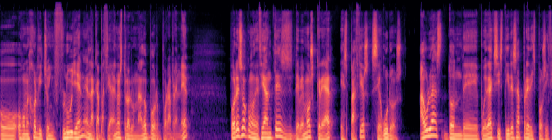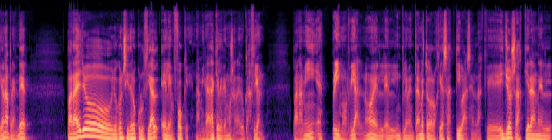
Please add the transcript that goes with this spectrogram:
o, mejor dicho, influyen en la capacidad de nuestro alumnado por, por aprender. Por eso, como decía antes, debemos crear espacios seguros, aulas donde pueda existir esa predisposición a aprender. Para ello, yo considero crucial el enfoque, la mirada que le demos a la educación para mí es primordial, ¿no? El, implementar metodologías activas en las que ellos adquieran el,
